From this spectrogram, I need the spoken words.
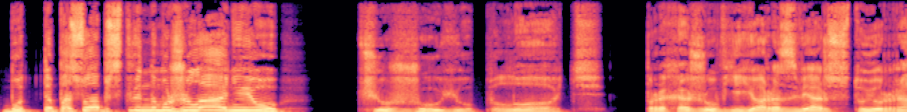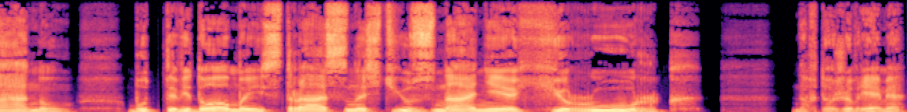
будто по собственному желанию, чужую плоть. Прохожу в ее разверстую рану, будто ведомый страстностью знания хирург но в то же время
